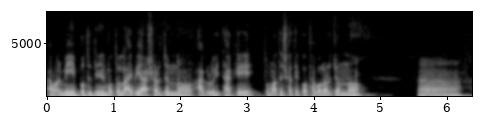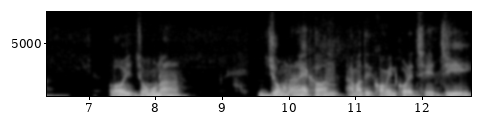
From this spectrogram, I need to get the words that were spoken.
আমার মেয়ে প্রতিদিনের মতো লাইভে আসার জন্য আগ্রহী থাকে তোমাদের সাথে কথা বলার জন্য। আহ, ওই যমুনা। যমুনা এখন আমাদের কমেন্ট করেছে জি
